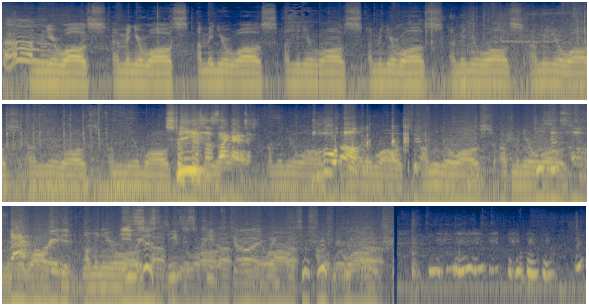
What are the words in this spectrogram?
I'm in your walls. I'm in your walls. I'm in your walls. I'm in your walls. I'm in your walls. I'm in your walls. I'm in your walls. I'm in your walls. I'm in your walls. Jesus, that guy just I'm in your walls. blew up. I'm in your walls. I'm in your walls. I'm in your He walls. just I'm in your walls. evaporated. I'm in your walls. He's just- I'm he just keeps going. I'm in your walls. I'm in your walls.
